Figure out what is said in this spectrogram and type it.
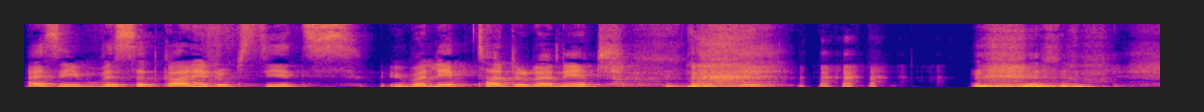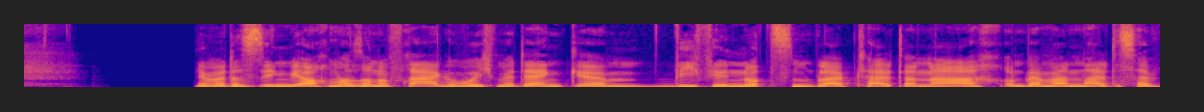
Also ich wüsste gar nicht, ob sie jetzt überlebt hat oder nicht. Ja, aber das ist irgendwie auch immer so eine Frage, wo ich mir denke, ähm, wie viel Nutzen bleibt halt danach? Und wenn man halt das halt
